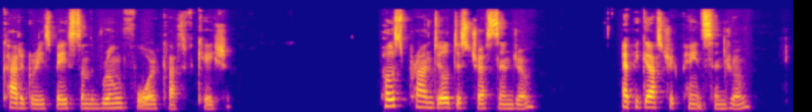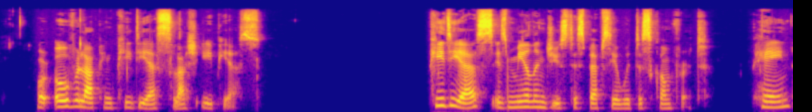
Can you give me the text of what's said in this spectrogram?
categories based on the Rome 4 classification postprandial distress syndrome, epigastric pain syndrome, or overlapping PDS slash EPS. PDS is meal-induced dyspepsia with discomfort, pain,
